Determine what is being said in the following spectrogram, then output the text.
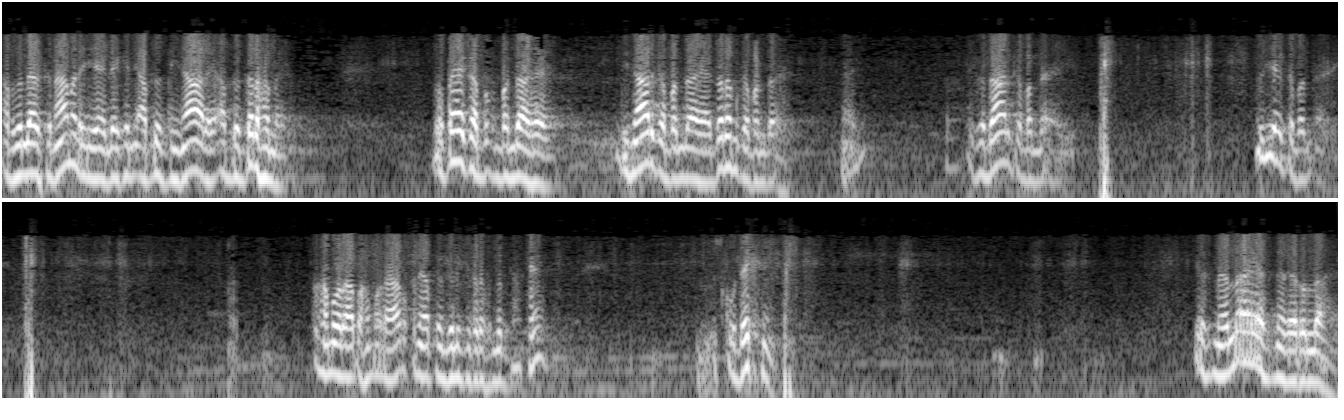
عبداللہ اس کا نام نہیں ہے، لیکن عبد الدینار ہے، عبد الدرہم ہے۔ روپے کا بندہ ہے۔ دینار کا بندہ ہے درم کا بندہ ہے جی؟ اقتدار کا بندہ ہے دنیا کا بندہ ہے۔ ہم اور آپ، ہم اور آپ اپنے اپنے دل کی طرف اندر جاتے اس کو دیکھیں۔ اس میں اللہ ہے اس میں غیر اللہ ہے۔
